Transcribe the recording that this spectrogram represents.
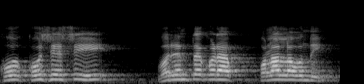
కో కోసేసి వరి అంతా కూడా పొలాల్లో ఉంది.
